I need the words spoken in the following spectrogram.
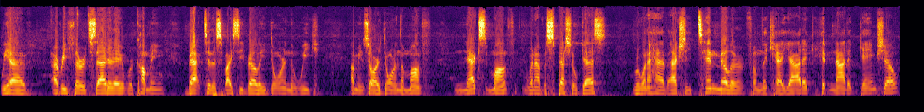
We have every third Saturday. We're coming back to the Spicy Belly during the week. I mean, sorry, during the month. Next month, we're going to have a special guest. We're going to have actually Tim Miller from the Chaotic Hypnotic Game Show.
